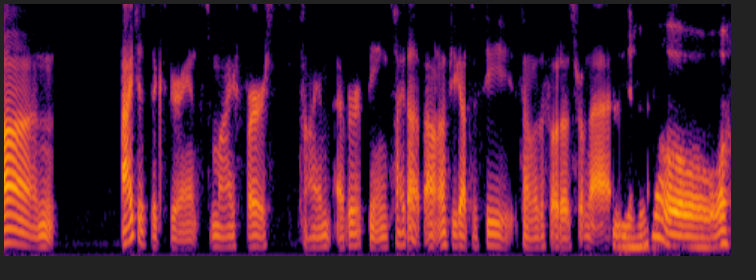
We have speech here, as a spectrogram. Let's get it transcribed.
um i just experienced my first time ever being tied up. I don't know if you got to see some of the photos from that. No.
